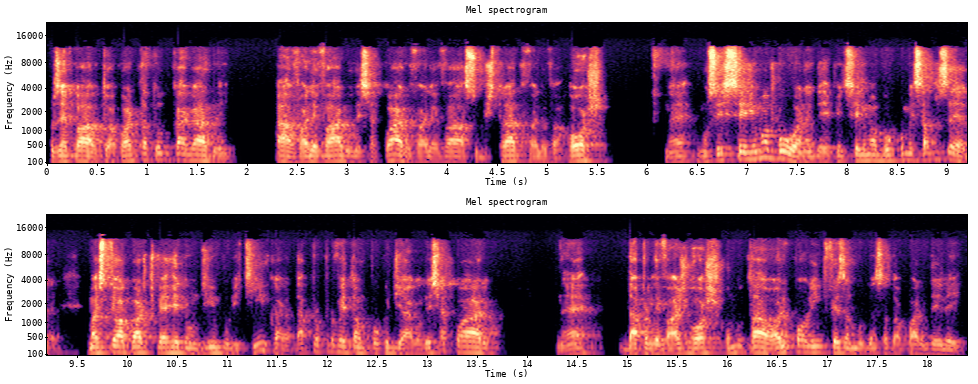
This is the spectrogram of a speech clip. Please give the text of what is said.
Por exemplo, ah, o teu aquário está todo cagado aí. Ah, vai levar água desse aquário, vai levar substrato, vai levar rocha, né? Não sei se seria uma boa, né? De repente seria uma boa começar do zero. Mas se o teu aquário estiver redondinho, bonitinho, cara, dá para aproveitar um pouco de água desse aquário, né? Dá para levar as rochas como tá. Olha o Paulinho que fez a mudança do aquário dele aí.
